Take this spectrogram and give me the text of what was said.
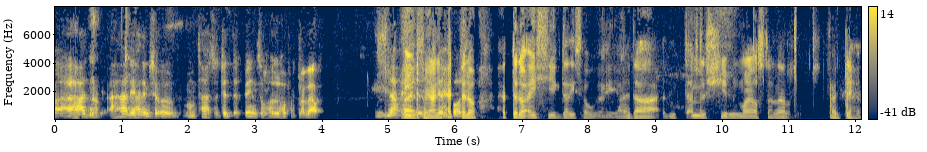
هذه هذه هذه ممتازة جدا بينز والهوفرد مع بعض. اي فيعني حتى لو حتى لو أي شيء يقدر يسوي يعني إذا تامل شيء من مايلز ترنر فانتهى.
